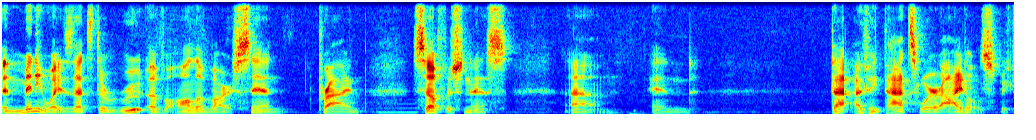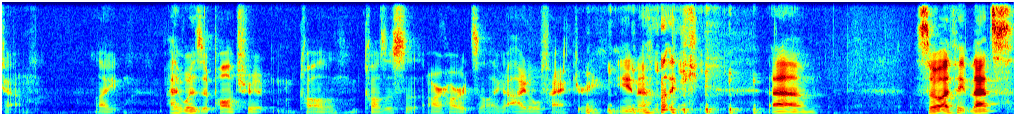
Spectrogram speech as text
in many ways that's the root of all of our sin, pride, selfishness, um, and that I think that's where idols become. Like, I what is it? Paul Tripp call calls us our hearts like idol factory. You know, like, um, so I think that's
